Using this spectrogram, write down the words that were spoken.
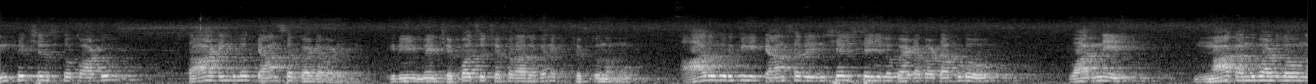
ఇన్ఫెక్షన్స్తో పాటు స్టార్టింగ్లో క్యాన్సర్ బయటపడింది. ఇది మేము చెప్పచ్చు చెప్పరాదు కానీ చెప్తున్నాము. ఆరుగురికి క్యాన్సర్ ఇనిషియల్ స్టేజ్లో బయటపడ్డప్పుడు వారిని మాకు అందుబాటులో ఉన్న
